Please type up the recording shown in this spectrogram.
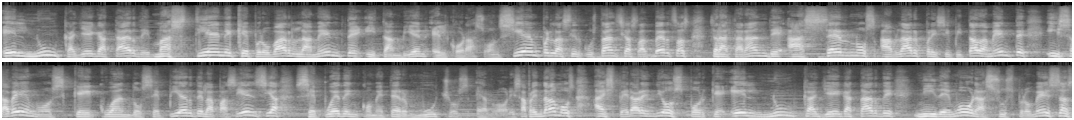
Él nunca llega tarde, mas tiene que probar la mente y también el corazón. Siempre las circunstancias adversas tratarán de hacernos hablar precipitadamente y sabemos que cuando se pierde la paciencia se pueden cometer muchos errores. Aprendamos a esperar en Dios porque Él nunca llega tarde ni demora sus promesas,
